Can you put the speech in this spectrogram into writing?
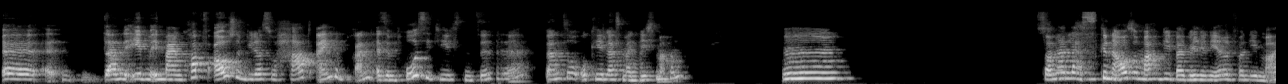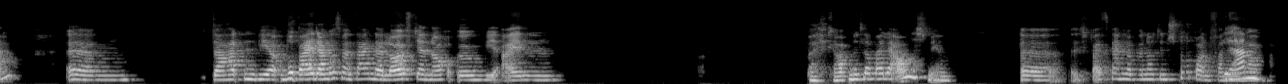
äh, dann eben in meinem Kopf auch schon wieder so hart eingebrannt, also im positivsten Sinne, dann so, okay, lass mal nicht machen. Mm, sondern lass es genauso machen wie bei Millionären von nebenan. Ähm, da hatten wir, wobei, da muss man sagen, da läuft ja noch irgendwie ein, ich glaube mittlerweile auch nicht mehr. Äh, ich weiß gar nicht, ob wir noch den Schnuppern von wir haben. haben.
